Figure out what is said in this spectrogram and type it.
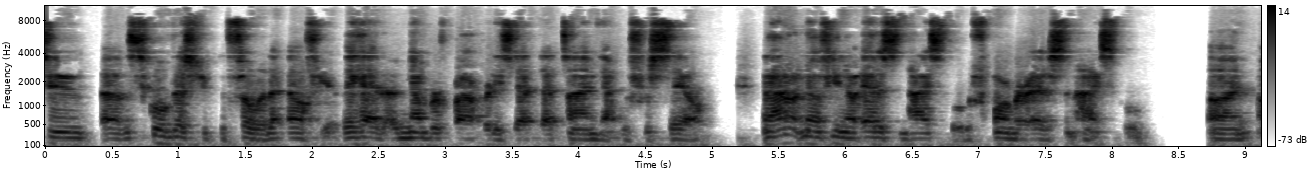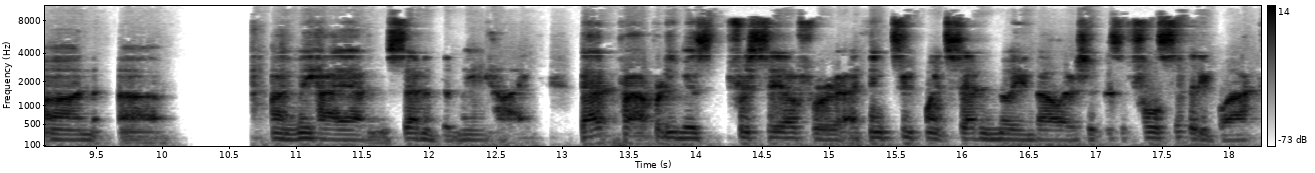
to uh, the school district of Philadelphia. They had a number of properties at that time that were for sale. And I don't know if you know Edison High School, the former Edison High School on on uh, on Lehigh Avenue, Seventh and Lehigh. That property was for sale for I think two point seven million dollars. It was a full city block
